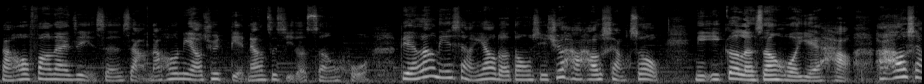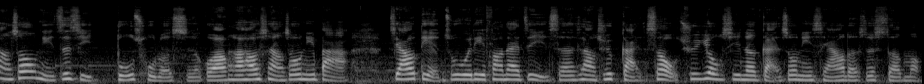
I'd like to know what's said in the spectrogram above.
然后放在自己身上，然后你要去点亮自己的生活，点亮你想要的东西，去好好享受你一个人生活也好，好好享受你自己独处的时光，好好享受你把焦点、注意力放在自己身上，去感受，去用心的感受你想要的是什么，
